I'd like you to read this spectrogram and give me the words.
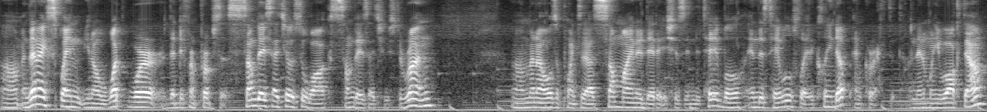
Um, and then I explain, you know, what were the different purposes. Some days I chose to walk, some days I choose to run. Um, and I also pointed out some minor data issues in the table. In this table was later cleaned up and corrected. And then when you walk down,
